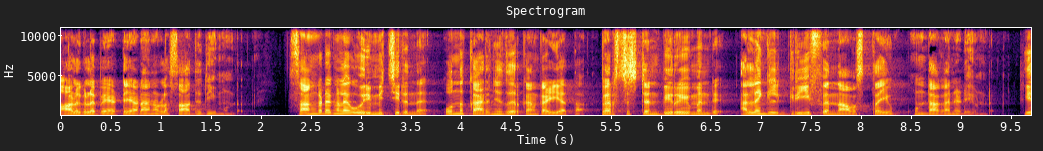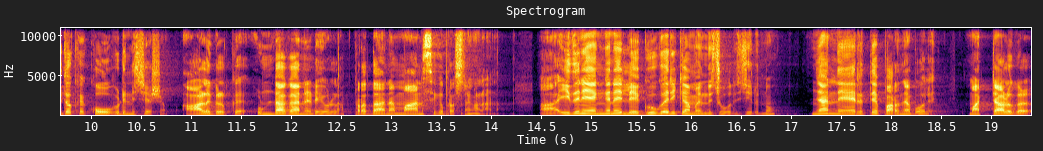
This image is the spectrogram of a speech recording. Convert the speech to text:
ആളുകളെ വേട്ടയാടാനുള്ള സാധ്യതയുമുണ്ട്. സങ്കടങ്ങളെ ഒരുമിച്ചിരുന്ന് ഒന്ന് കരഞ്ഞു തീർക്കാൻ കഴിയാത്ത പെർസിസ്റ്റന്റ് ബിറീവ്മെന്റ് അല്ലെങ്കിൽ ഗ്രീഫ് എന്ന അവസ്ഥയും ഉണ്ടാകാനിടയുണ്ട്. ഇതൊക്കെ കോവിഡിന് ശേഷം ആളുകൾക്ക് ഉണ്ടാകാനിടയുള്ള പ്രധാന മാനസിക പ്രശ്നങ്ങളാണ്. ഇതിനെ എങ്ങനെ ലഘൂകരിക്കാമെന്ന് ചോദിച്ചിരുന്നു. ഞാൻ നേരത്തെ പറഞ്ഞ പോലെ മറ്റാളുകൾ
